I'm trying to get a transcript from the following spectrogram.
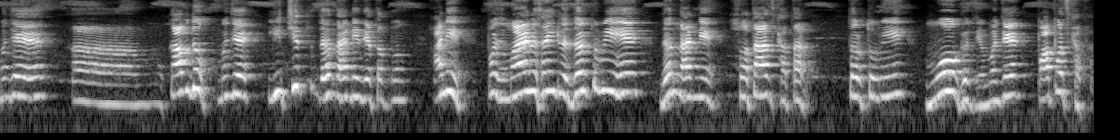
म्हणजे कामदुख म्हणजे इच्छित धनधान्य देतात मग. आणि पण मायानं सांगितलं जर तुम्ही हे धनधान्य स्वतःच खाताल तर तुम्ही मोघ म्हणजे पापच खाता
